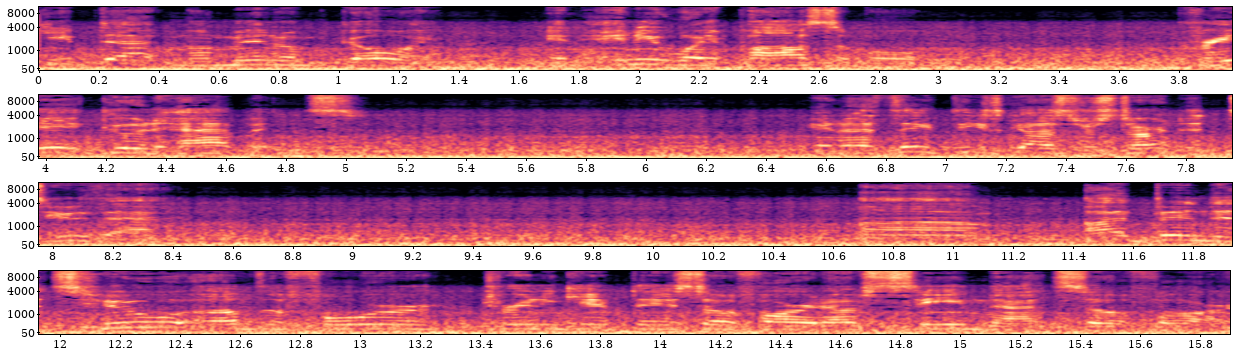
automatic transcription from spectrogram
Keep that momentum going in any way possible. Create good habits. And I think these guys are starting to do that. Um, I've been to two of the four training camp days so far, and I've seen that so far.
